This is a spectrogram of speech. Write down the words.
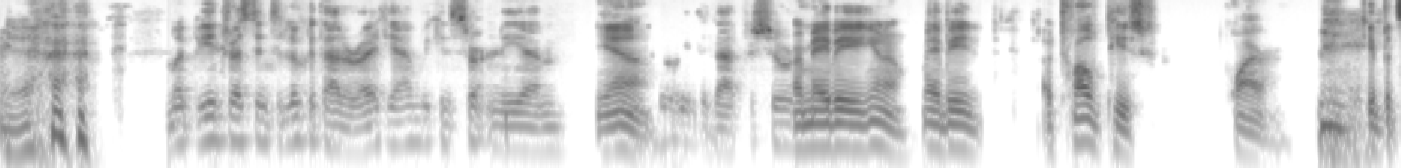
Yeah. Might be interesting to look at that. All right, yeah, we can certainly um yeah look into that for sure. or maybe you know maybe a 12 piece choir keep it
